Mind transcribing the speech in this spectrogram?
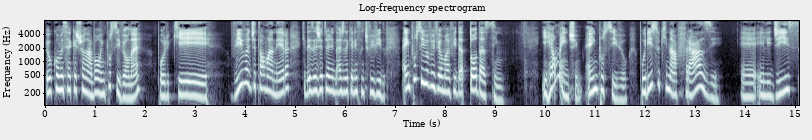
eu comecei a questionar: bom, impossível, né? Porque viva de tal maneira que deseja a eternidade daquele instante vivido. É impossível viver uma vida toda assim. E realmente é impossível. Por isso que na frase é, ele diz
